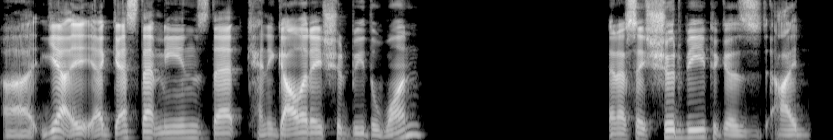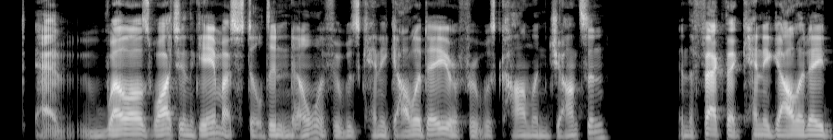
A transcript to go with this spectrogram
Uh, yeah, I guess that means that Kenny Golladay should be the one. And I say should be because I, while I was watching the game, I still didn't know if it was Kenny Golladay or if it was Collin Johnson. And the fact that Kenny Golladay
